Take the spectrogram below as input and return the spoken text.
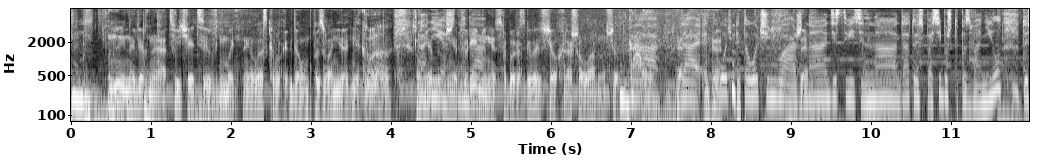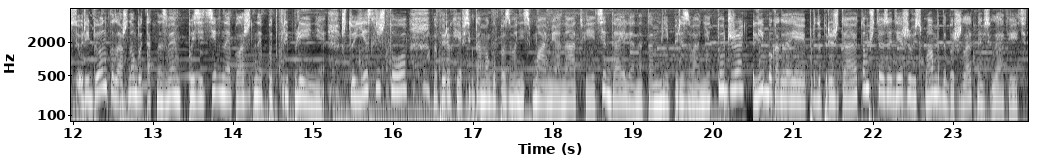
Ну и, наверное, отвечайте внимательно и ласково, когда он позвонит. От меня, «А, у меня тут Конечно, нет да. времени с собой разговаривать. Все, хорошо, ладно, все. Да, да, это, очень, это очень важно, действительно, да, то есть спасибо, что позвонил. То есть у ребенка должно быть так называемое позитивное, положительное подкрепление, что если что, во-первых, я всегда могу позвонить маме, она ответит, да, или она там мне перезвонит тут же, либо когда я ее предупреждаю о том, что я задерживаюсь, мама доброжелательно всегда ответит.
